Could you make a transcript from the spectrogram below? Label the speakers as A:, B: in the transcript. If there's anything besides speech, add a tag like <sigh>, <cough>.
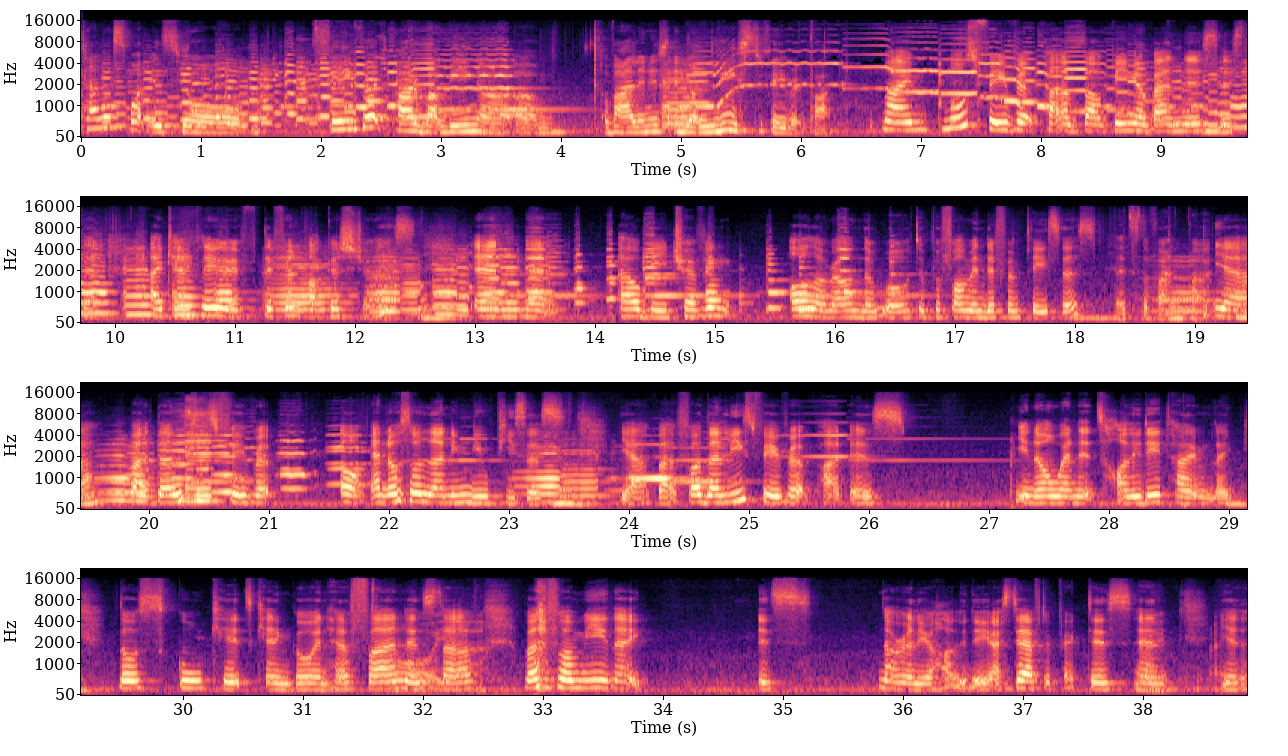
A: tell us what is your favorite part about being a, um, a violinist and your least favorite part?
B: My most favorite part about being a violinist is that I can play with different orchestras and that I'll be traveling all around the world to perform in different places.
A: That's the fun part.
B: Yeah, but the <laughs> least favorite, oh, and also learning new pieces. Yeah, but for the least favorite part is, you know, when it's holiday time, like those school kids can go and have fun and
A: Oh,
B: stuff.
A: yeah. <laughs>
B: But for me, like, it's not really a holiday. I still have to practice and
A: Right, right.
B: yeah.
